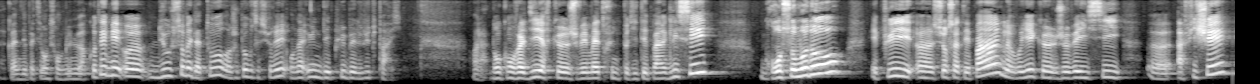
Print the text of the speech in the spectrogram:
Il y a quand même des bâtiments qui sont mieux à côté, mais euh, du sommet de la tour, je peux vous assurer, on a une des plus belles vues de Paris. Voilà, donc on va dire que je vais mettre une petite épingle ici, grosso modo, et puis sur cette épingle, vous voyez que je vais ici euh, affiché.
